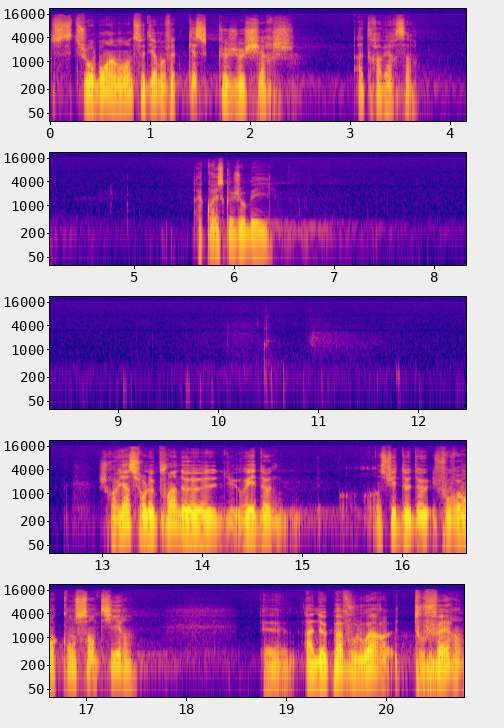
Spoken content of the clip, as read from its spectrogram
C'est toujours bon à un moment de se dire, mais en fait, qu'est-ce que je cherche à travers ça? À quoi est-ce que j'obéis? Je reviens sur le point de, oui, ensuite, il faut vraiment consentir à ne pas vouloir tout faire.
